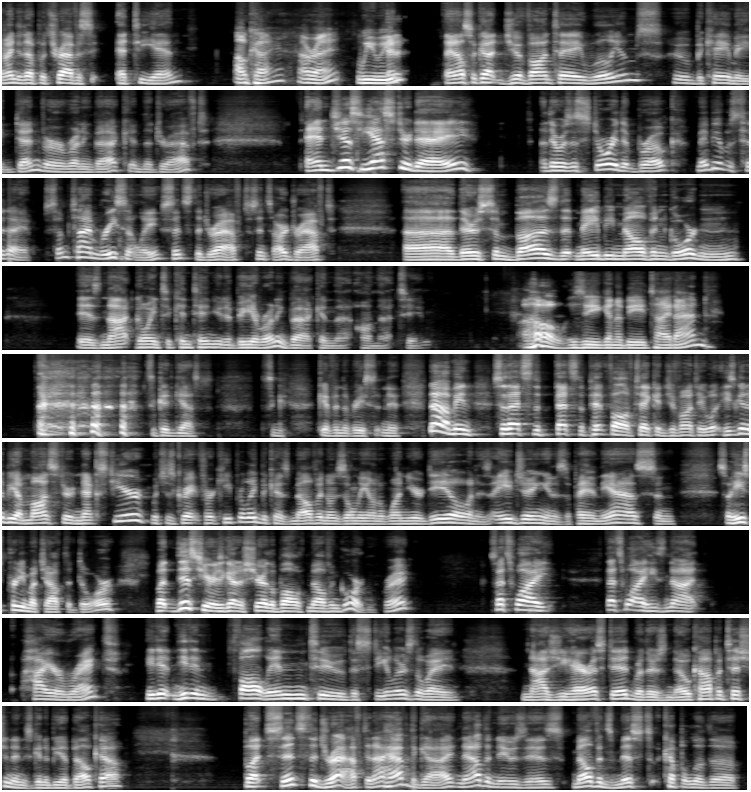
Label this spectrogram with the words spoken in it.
I ended up with Travis Etienne. Okay. All right. We oui, we. Oui. And I also got Javonte Williams, who became a Denver running back in the draft. And just yesterday, there was a story that broke. Maybe it was today, sometime recently, since the draft, since our draft. Uh, there's some buzz that maybe Melvin Gordon is not going to continue to be a running back in that on that team. Oh, is he going to be tight end? It's a good guess. given the recent news. No, I mean, so that's the that's the pitfall of taking Javonte. He's going to be a monster next year, which is great for a keeper league because Melvin is only on a one year deal and is aging and is a pain in the ass, and so he's pretty much out the door. But this year he's got to share the ball with Melvin Gordon, right? So that's why that's why he's not higher ranked. He didn't he didn't fall into the Steelers the way Najee Harris did, where there's no competition and he's going to be a bell cow. But since the draft, and I have the guy, now the news is Melvin's missed a couple of the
